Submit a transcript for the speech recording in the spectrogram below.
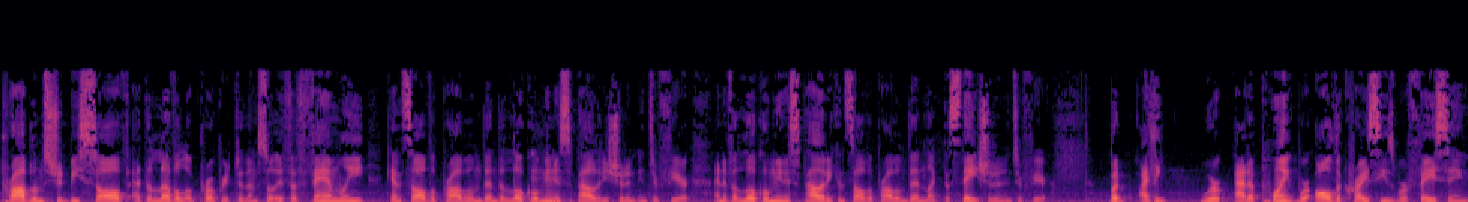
problems should be solved at the level appropriate to them. So if a family can solve a problem, then the local Mm-hmm. municipality shouldn't interfere. And if a local municipality can solve a problem, then like the state shouldn't interfere. But I think we're at a point where all the crises we're facing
